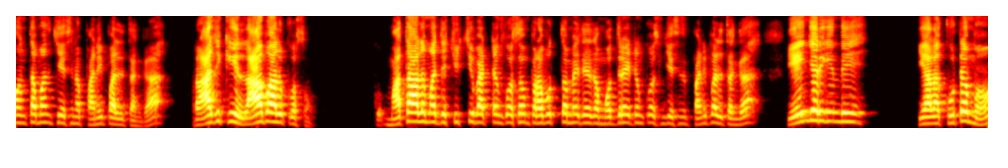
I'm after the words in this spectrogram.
కొంతమంది చేసిన పని ఫలితంగా రాజకీయ లాభాల కోసం మతాల మధ్య చిచ్చు పెట్టడం కోసం ప్రభుత్వం మీద ఏదో ముద్రేయటం కోసం చేసిన పని ఫలితంగా ఏం జరిగింది? ఇవాళ కుటుంబం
